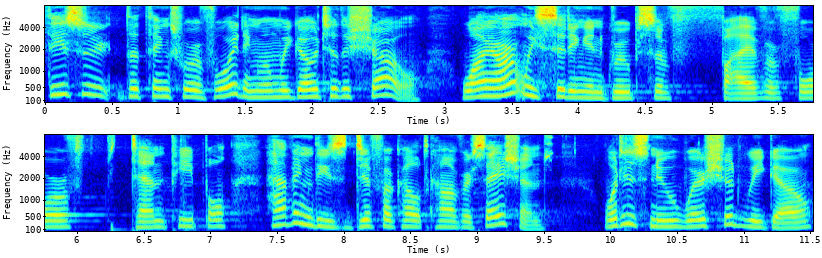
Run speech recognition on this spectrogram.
These are the things we're avoiding when we go to the show. Why aren't we sitting in groups of five or four, or ten people having these difficult conversations? What is new? Where should we go?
